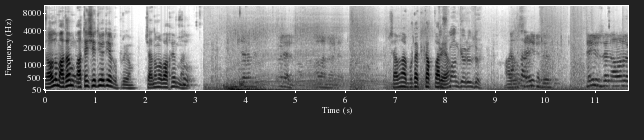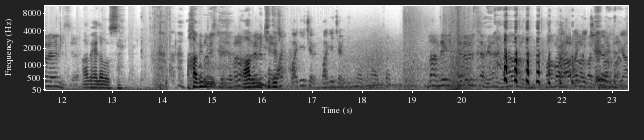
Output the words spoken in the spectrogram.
Ya oğlum adam ateş ediyor diye kıpırıyorum. Canıma bakıyorum ben. Yusuf. Gidelim biz ölelim. Alan öyle. Şaban abi burada pick-up var ya. Düşman görüldü. Abi. Sen yüzünden. Sen yüzünden alanı ölelim biz ya. abi helal olsun. Bunu mu abim istiyorsun Şoför abi? abim Ölelim mi ikidir. Bak çevir buggy'yi çevir. Lan de git sen ölürsen ya. Ne yapalım? Çevir ya.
